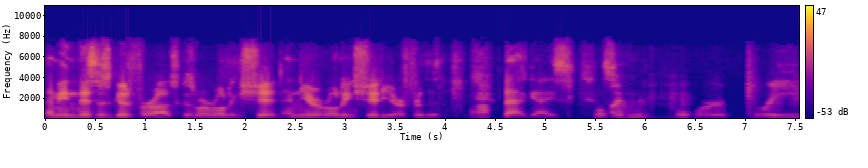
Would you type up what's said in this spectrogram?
I mean, this is good for us because we're rolling shit, and you're rolling shittier for the bad guys. One, four, three.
